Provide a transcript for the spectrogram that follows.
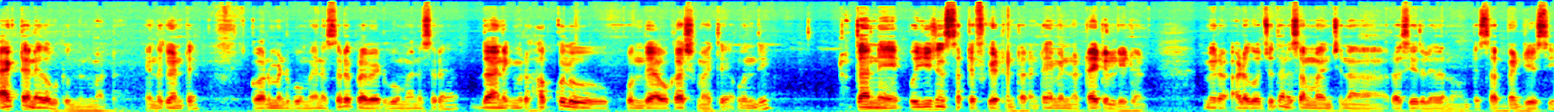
యాక్ట్ అనేది ఒకటి ఉందన్నమాట. ఎందుకంటే గవర్నమెంట్ భూమి అయినా సరే ప్రైవేట్ భూమి అయినా సరే దానికి మీరు హక్కులు పొందే అవకాశం అయితే ఉంది. దాన్ని పొజిషన్ సర్టిఫికేట్ అంటారు. అంటే ఐ మీన్ టైటిల్ డీడ్ అని. మీరు అడగవచ్చు దానికి సంబంధించిన రసీదులు ఏదైనా ఉంటే సబ్మిట్ చేసి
